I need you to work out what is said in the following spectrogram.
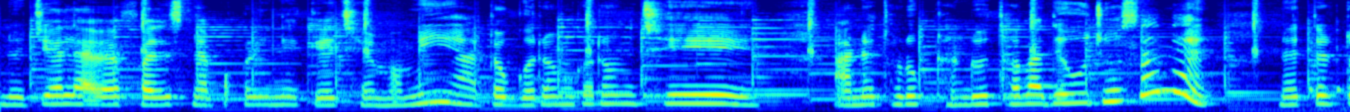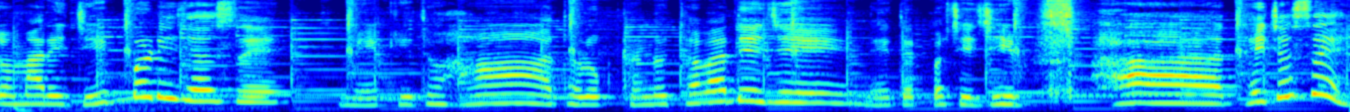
ન્યુચેલા વેફલ્સને પકડીને કહે છે, મમ્મી, આ તો ગરમ ગરમ છે. આને થોડુંક ઠંડુ થવા દેવું જોશે ને? નહીતર તો મારી જીભ બળી જશે. મેં કીધું, હા, થોડુંક ઠંડુ થવા દેજે. નહીતર પછી જીભ, હા, થઈ જશે.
